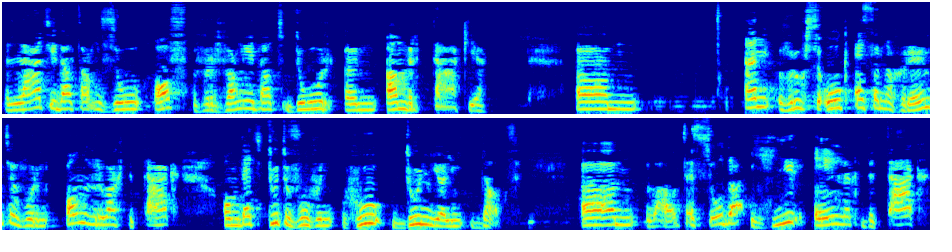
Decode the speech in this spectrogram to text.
Laat je dat dan zo of vervang je dat door een ander taakje? Um, en vroeg ze ook, is er nog ruimte voor een onverwachte taak om dit toe te voegen? Hoe doen jullie dat? Um, wel, het is zo dat hier eigenlijk de taak,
